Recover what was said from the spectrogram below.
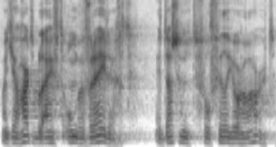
Want je hart blijft onbevredigd. It doesn't fulfill your heart.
